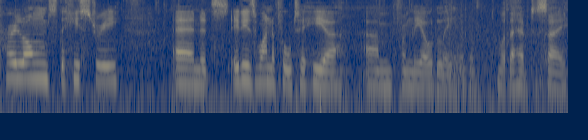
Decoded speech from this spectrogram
prolongs the history, and it's it is wonderful to hear um, from the elderly what they have to say.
